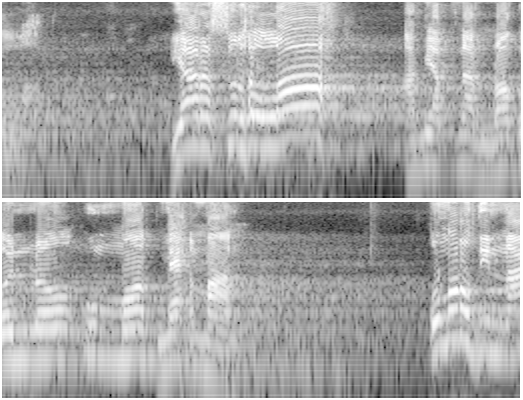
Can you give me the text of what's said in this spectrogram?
আল্লাহ ইয়া রসুল আল্লাহ আমি আপনার নগণ্য উম্মত, মেহমান। পনেরো দিন না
